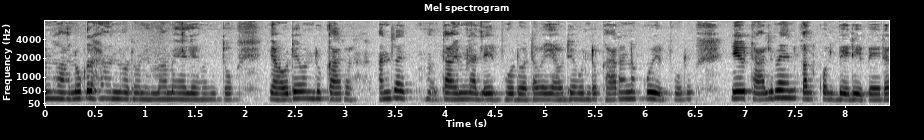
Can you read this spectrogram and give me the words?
ಒಂದು ಅನುಗ್ರಹ ಅನ್ನೋದು ನಿಮ್ಮ ಮೇಲೆ ಉಂಟು. ಯಾವುದೇ ಒಂದು ಕಾರ ಅಂದರೆ ಟೈಮ್ನಲ್ಲಿ ಇರ್ಬೋದು ಅಥವಾ ಯಾವುದೇ ಒಂದು ಕಾರಣಕ್ಕೂ ಇರ್ಬೋದು, ನೀವು ತಾಳ್ಮೆಯನ್ನು ಕಲ್ಕೊಳ್ಬೇಡಿ ಬೇರೆ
